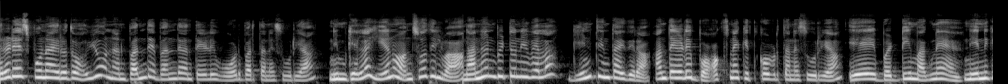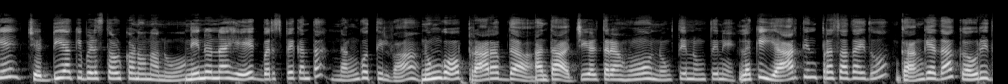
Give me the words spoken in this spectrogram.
ಎರಡೇ ಸ್ಪೂನ್ ಇರೋದು? ಅಯ್ಯೋ, ನಾನ್ ಬಂದೆ ಬಂದೆ ಅಂತ ಹೇಳಿ ಓಡ್ ಬರ್ತಾನೆ ಸೂರ್ಯ. ನಿಮ್ಗೆಲ್ಲ ಏನು ಅನ್ಸೋದಿಲ್ವಾ? ನನ್ನನ್ ಬಿಟ್ಟು ನೀವೆಲ್ಲ ಗಿಣ್ ತಿಂತಾ ಇದ್ದೀರಾ? ಅಂತ ಹೇಳಿ ಬಾಕ್ಸ್ನ ಕಿತ್ಕೊಬಿಡ್ತಾನೆ ಸೂರ್ಯ. ಏ, ಬಡ್ಡಿ ಮಗ್ನೆ, ನಿನ್ಗೆ ಚಡ್ಡಿ ಹಾಕಿ ಬೆಳೆಸ್ತಾಳ್ ಕಣೋ ನಾನು. ನಿನ್ನ ಹೇಗ್ ಬರ್ಸ್ಬೇಕಂತ ನಂಗ್ ಗೊತ್ತಿಲ್ವಾ? ನುಂಗೋ ಪ್ರಾರಬ್ಧ, ಅಂತ ಅಜ್ಜಿ ಹೇಳ್ತಾರೆ. ಹ್ಞೂ, ನುಂಗ್ತೀನಿ ನುಂಗ್ತೀನಿ. ಲಕ್ಕಿ ಯಾರ್ ತಿಂದ್ ಪ್ರಸಾದ ಇದು? ಗಂಗೆದ, ಗೌರಿದ?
